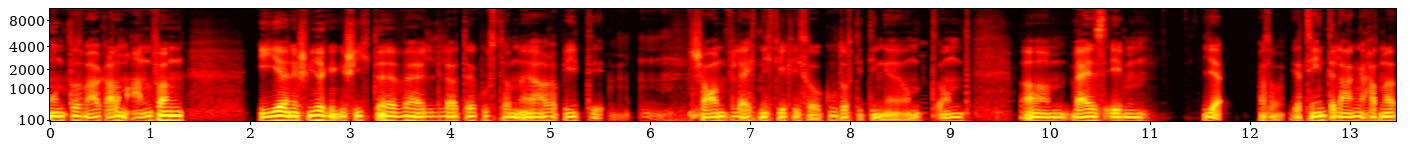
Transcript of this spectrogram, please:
Und das war gerade am Anfang eher eine schwierige Geschichte, weil die Leute gewusst haben, naja, Rapid, die schauen vielleicht nicht wirklich so gut auf die Dinge und, und ähm, weil es eben ja also jahrzehntelang hat, man,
